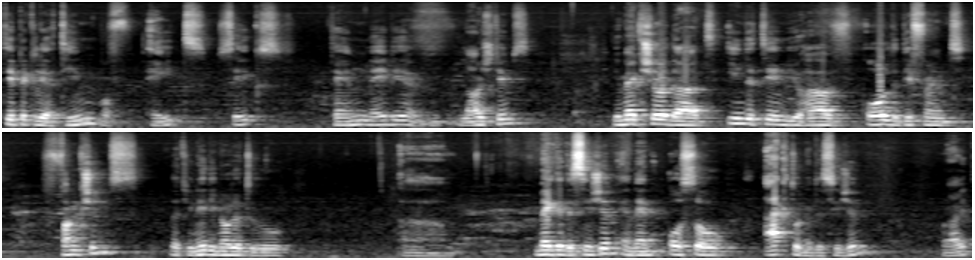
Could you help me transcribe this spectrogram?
typically a team of eight, six, ten, maybe, large teams. You make sure that in the team you have all the different functions that you need in order to um, make the decision and then also act on the decision, right?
